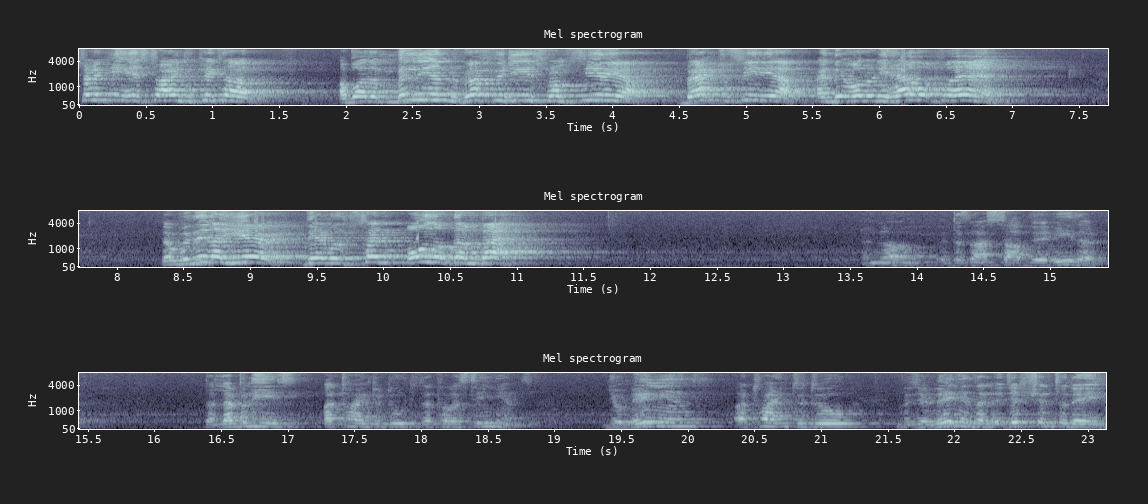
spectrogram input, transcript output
Turkey is trying to pick up about a million refugees from Syria back to Syria, and they already have a plan that within a year they will send all of them back. And no, it does not stop there either. The Lebanese are trying to do to the Palestinians. Jordanians are trying to do the Jordanians and Egyptians today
